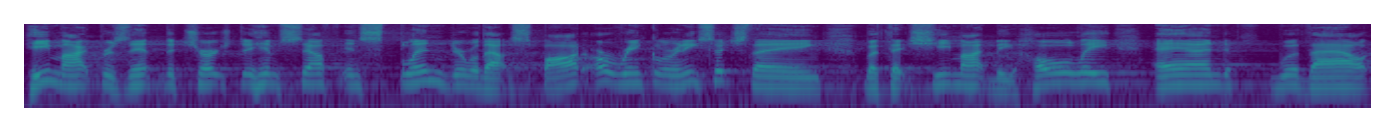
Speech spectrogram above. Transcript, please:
he might present the church to himself in splendor without spot or wrinkle or any such thing, but that she might be holy and without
